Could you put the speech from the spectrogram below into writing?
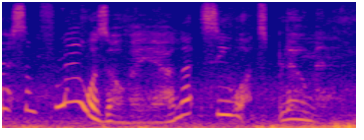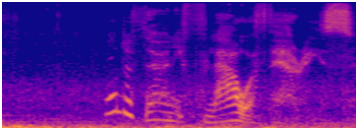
There's some flowers over here. Let's see what's blooming. Wonder if there are any flower fairies.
